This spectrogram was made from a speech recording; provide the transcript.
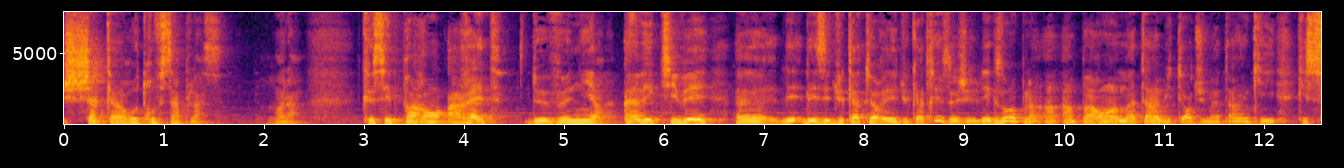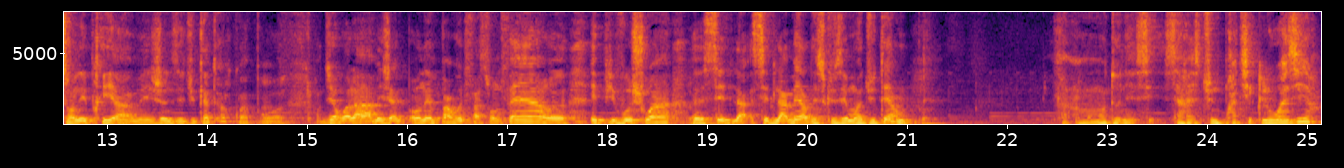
chacun retrouve sa place. Voilà. Que ses parents arrêtent de venir invectiver euh, les, les éducateurs et éducatrices. J'ai eu l'exemple, un, un parent un matin à 8 heures du matin qui, qui s'en est pris à mes jeunes éducateurs quoi, pour euh, leur dire voilà, mais on n'aime pas votre façon de faire, euh, et puis vos choix, c'est de, la- de la merde, excusez-moi du terme. Enfin, à un moment donné, ça reste une pratique loisir.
